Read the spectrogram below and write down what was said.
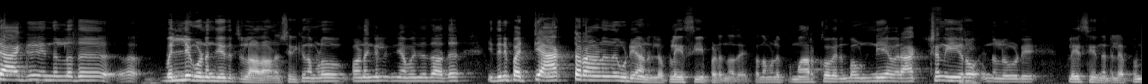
ടാഗ് എന്നുള്ളത് വലിയ ഗുണം ചെയ്തിട്ടുള്ള ആളാണ്. ശരിക്കും നമ്മൾ ആണെങ്കിൽ ഞാൻ പറഞ്ഞത് അത് ഇതിന് പറ്റിയ ആക്ടറാണെന്ന് കൂടിയാണല്ലോ പ്ലേസ് ചെയ്യപ്പെടുന്നത്. ഇപ്പം നമ്മളിപ്പോൾ മാർക്കോ വരുമ്പോൾ ഉണ്ണിയെ ഒരു ആക്ഷൻ ഹീറോ എന്നുള്ള കൂടി പ്ലേസ് ചെയ്യുന്നുണ്ടല്ലോ? അപ്പം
